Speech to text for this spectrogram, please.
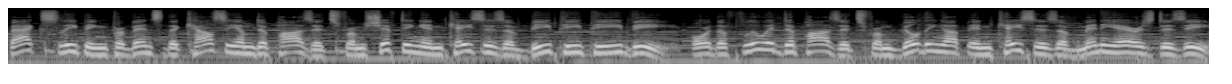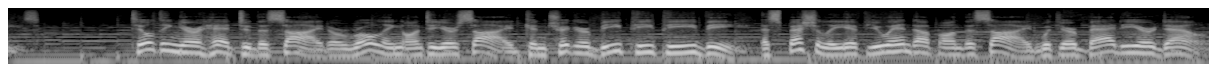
Back sleeping prevents the calcium deposits from shifting in cases of BPPV, or the fluid deposits from building up in cases of Meniere's disease. Tilting your head to the side or rolling onto your side can trigger BPPV, especially if you end up on the side with your bad ear down.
